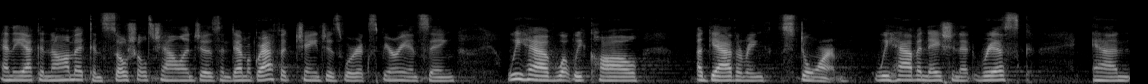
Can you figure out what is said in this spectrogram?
and the economic and social challenges and demographic changes we're experiencing, we have what we call a gathering storm. We have a nation at risk. And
